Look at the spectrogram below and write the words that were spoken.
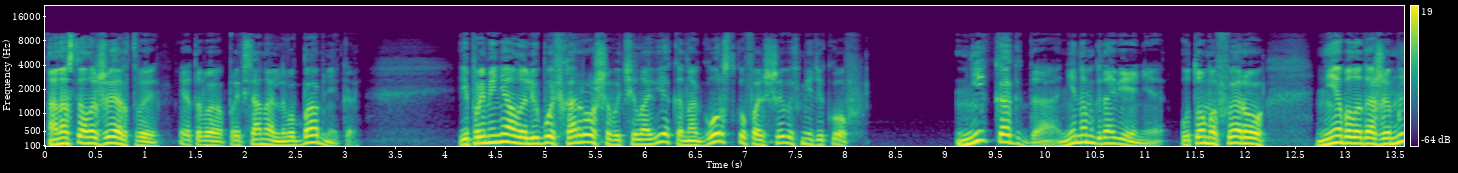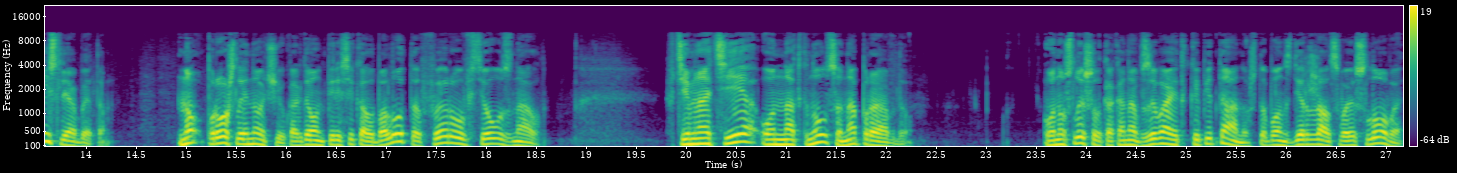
Она стала жертвой этого профессионального бабника и променяла любовь хорошего человека на горстку фальшивых медиков. Никогда, ни на мгновение у Тома Ферро не было даже мысли об этом. Но прошлой ночью, когда он пересекал болото, Ферро все узнал. В темноте он наткнулся на правду — он услышал, как она взывает к капитану, чтобы он сдержал свое слово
